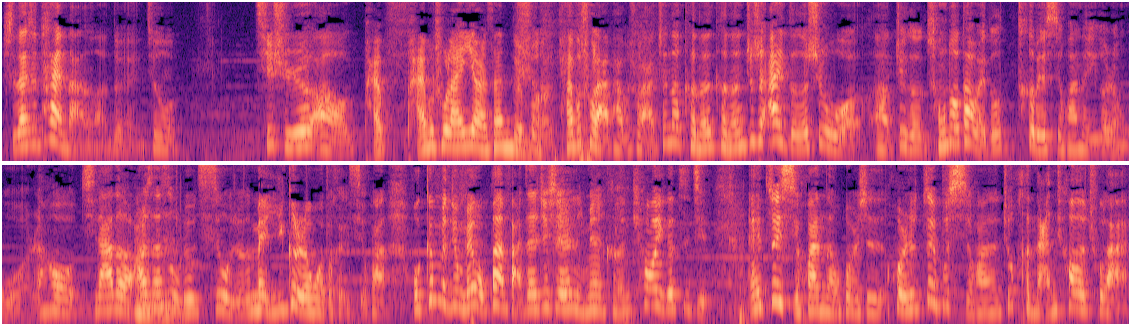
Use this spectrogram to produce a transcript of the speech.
实在是太难了。对，就其实呃，排排不出来一二三，对吗？，排不出来，排不出来。真的，可能可能就是艾德是我呃这个从头到尾都特别喜欢的一个人物，然后其他的二三四五六七，我觉得每一个人我都很喜欢，我根本就没有办法在这些人里面可能挑一个自己哎最喜欢的，或者是或者是最不喜欢的，就很难挑得出来，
